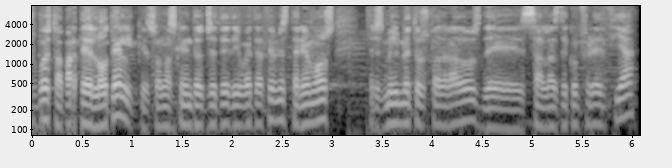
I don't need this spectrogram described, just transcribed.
Supuesto, aparte del hotel, que son las 580 habitaciones, tenemos 3.000 metros cuadrados de salas de conferencia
